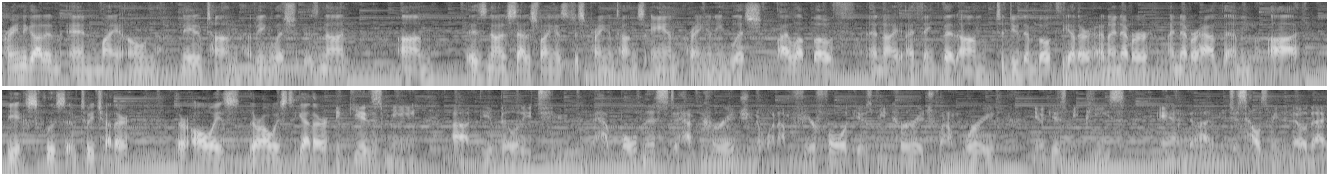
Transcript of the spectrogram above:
Praying to God in, in my own native tongue of English is not um, is not as satisfying as just praying in tongues and praying in English. I love both, and I, I think that um, to do them both together, and I never I never have them uh, be exclusive to each other. They're always they're always together. It gives me uh, the ability to have boldness, to have courage. You know, when I'm fearful, it gives me courage. When I'm worried, you know, it gives me peace, and uh, it just helps me to know that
